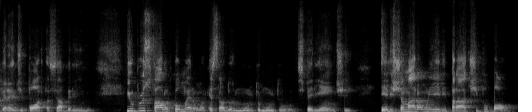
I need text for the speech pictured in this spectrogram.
grande porta se abrindo. E o Bruce Fowler, como era um orquestrador muito, muito experiente, eles chamaram ele para, tipo, bom,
